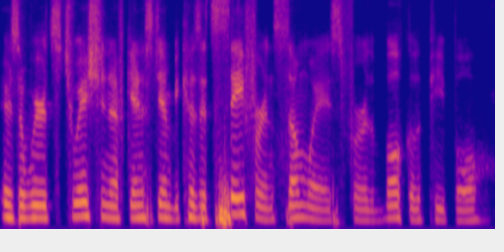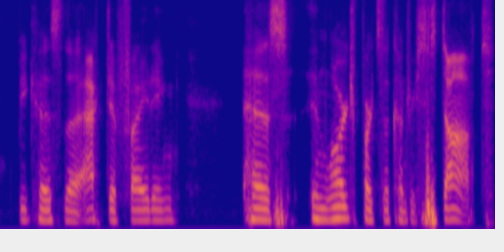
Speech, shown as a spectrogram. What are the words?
there's a weird situation in Afghanistan because it's safer in some ways for the bulk of the people because the active fighting has in large parts of the country stopped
